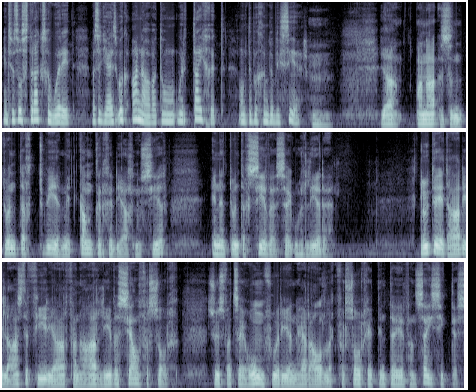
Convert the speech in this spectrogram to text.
En soos ons straks gehoor het, was dit juist ook Anna wat hom oortuig het om te begin publiseer. Hmm. Ja, Anna is in 2002 met kanker gediagnoseer en in 2007 is sy oorlede. Kloete het haar die laaste 4 jaar van haar lewe self versorg, soos wat sy hom voorheen herhaaldelik versorg het in tye van sy siektes.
